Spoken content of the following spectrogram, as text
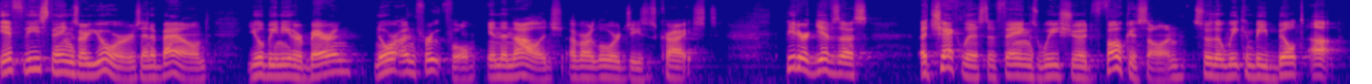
if these things are yours and abound, you'll be neither barren nor unfruitful in the knowledge of our Lord Jesus Christ. Peter gives us a checklist of things we should focus on so that we can be built up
